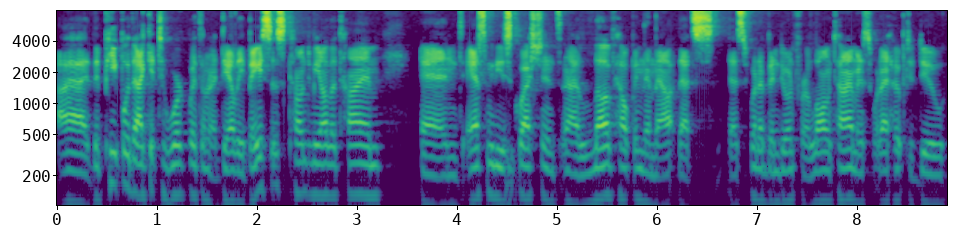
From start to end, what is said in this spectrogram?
Uh, the people that I get to work with on a daily basis come to me all the time and ask me these questions, and I love helping them out. That's that's what I've been doing for a long time, and it's what I hope to do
